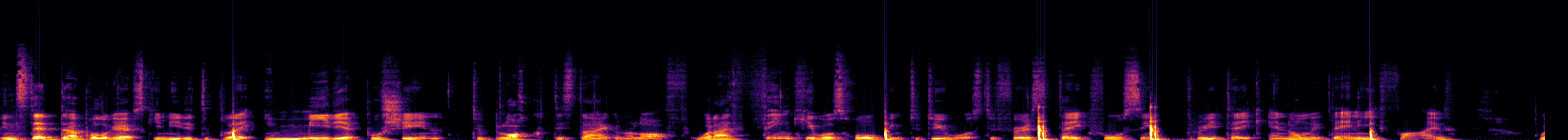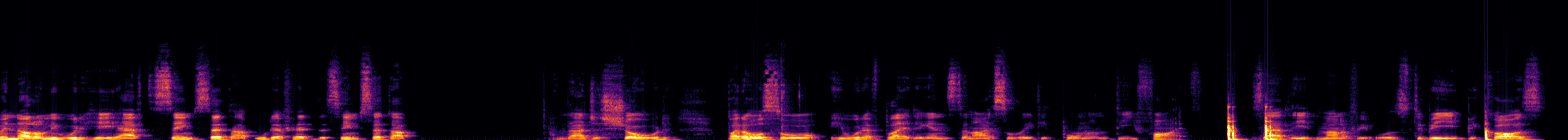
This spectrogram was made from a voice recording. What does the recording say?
Instead, uh, Polugaevsky needed to play immediate push in to block this diagonal off. What I think he was hoping to do was to first take, forcing 3 take, and only then e5, where not only would he have the same setup, would have had the same setup that I just showed, but also he would have played against an isolated pawn on d5. Sadly, none of it was to be because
